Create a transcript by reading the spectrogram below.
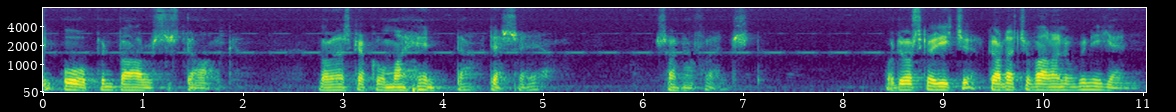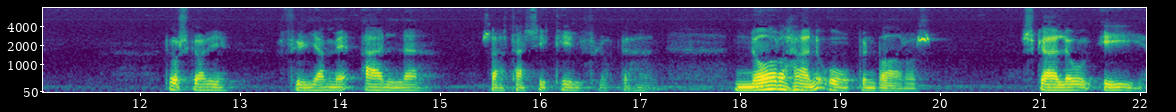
en åpenbarelsesdag, når han skal komme og hente disse her som han har frelst. Og da skal, de ikke, skal det ikke være noen igjen. Da skal de følge med alle som har tatt sin tilflukt til Han. Når Han åpenbares, skal òg i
